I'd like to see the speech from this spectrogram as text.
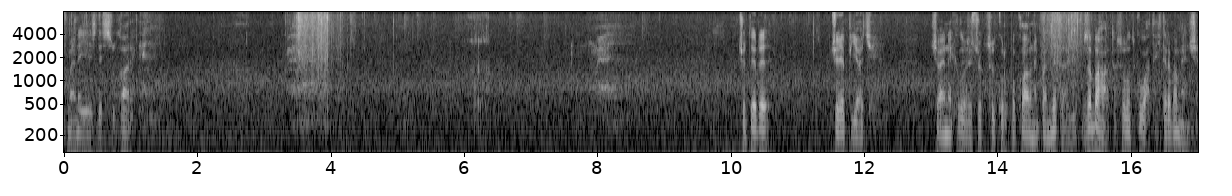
А ще ж в мене є десь сухарики. Чотири чи п'ять чайних ложечок цукру поклав, не пам'ятаю. Забагато, солодкуватий, треба менше.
